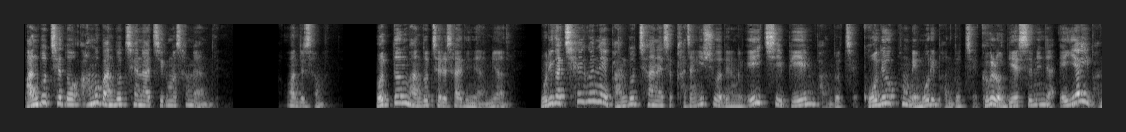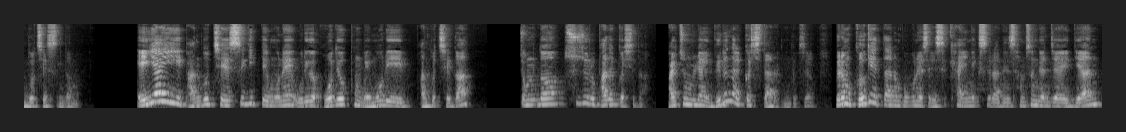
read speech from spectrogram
반도체도 아무 반도체나 지금은 사면 안 돼요. 아무 반도체 사면 안 돼요. 어떤 반도체를 사야 되냐면 우리가 최근에 반도체 안에서 가장 이슈가 되는 건 HBM 반도체, 고대역폭 메모리 반도체. 그걸 어디에 쓰느냐? AI 반도체에 쓴단 말이에요. AI 반도체에 쓰기 때문에 우리가 고대역폭 메모리 반도체가 좀 더 수주를 받을 것이다. 발주 물량이 늘어날 것이다 라는 거죠. 그러면 거기에 따른 부분에서 SK이닉스라든지 삼성전자에 대한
